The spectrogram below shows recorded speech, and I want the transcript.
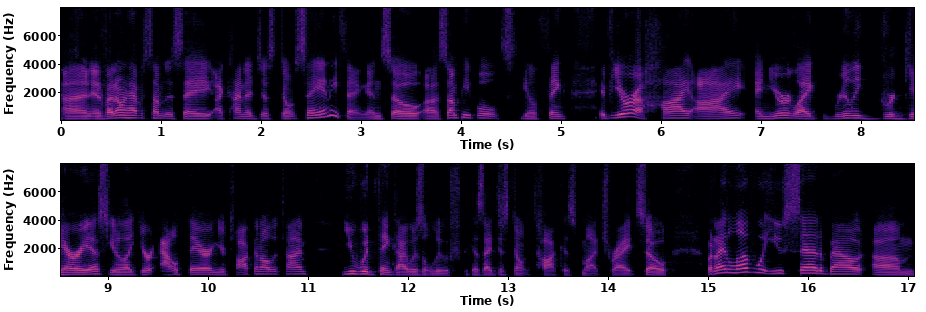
And if I don't have something to say, I kind of just don't say anything. And so uh, some people, you know, think if you're a high I and you're like really gregarious, you know, like you're out there and you're talking all the time, you would think I was aloof because I just don't talk as much, right? So, but I love what you said about um,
